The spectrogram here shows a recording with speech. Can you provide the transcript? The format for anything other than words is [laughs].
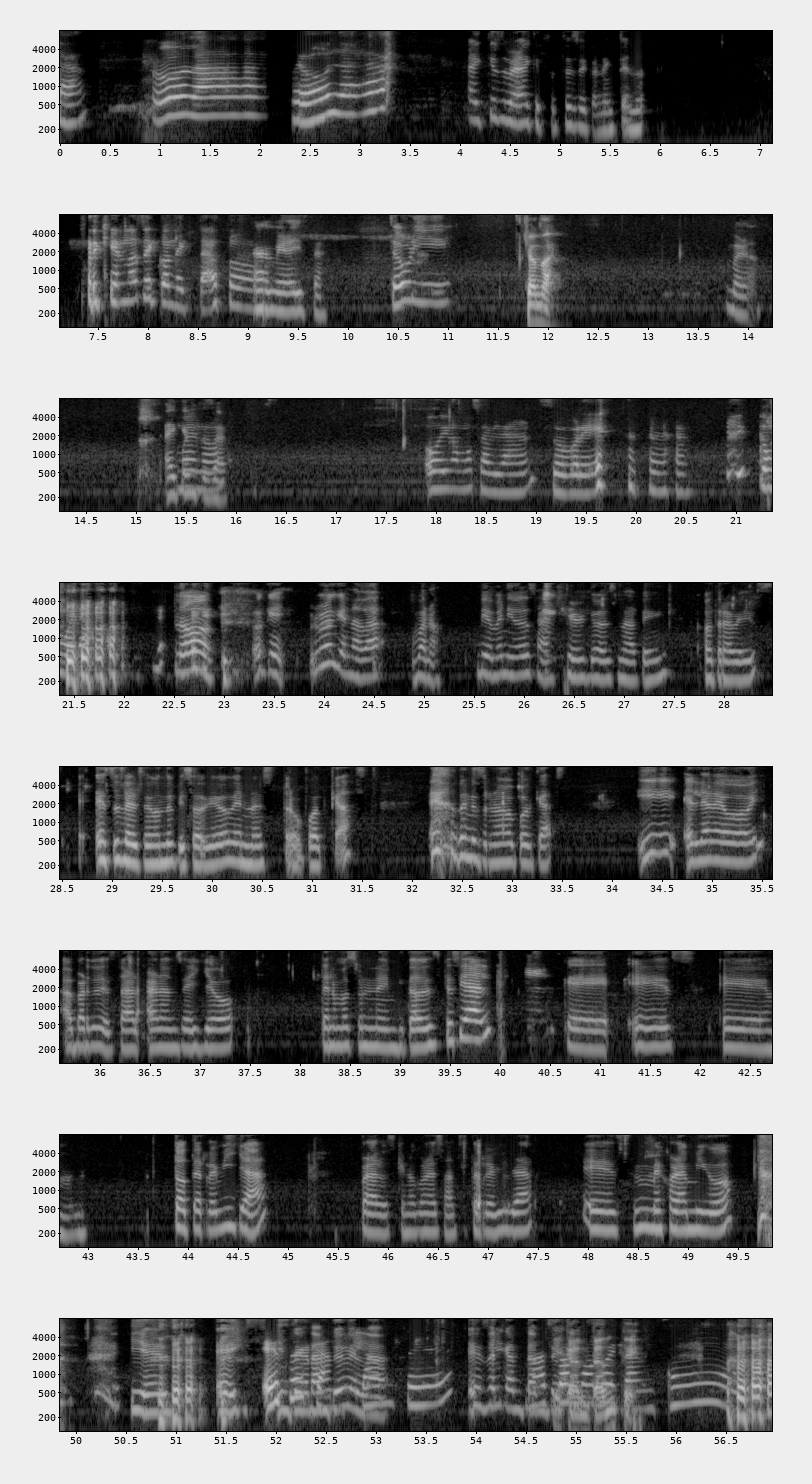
Hola. Hola. Hola. Hay que esperar a que tú te se conecte, ¿no? ¿Por qué no se ha conectado? Ah, mira, ahí está. Tori. ¿Qué onda? Bueno, hay que Bueno. empezar. Hoy vamos a hablar sobre [laughs] cómo era. [laughs] No, ok. Primero que nada, bueno, bienvenidos a Here Goes Nothing otra vez. Este es el segundo episodio de nuestro podcast, [laughs] de nuestro nuevo podcast. Y el día de hoy, aparte de estar Aranza y yo, tenemos un invitado especial que es em, Tote Revilla. Para los que no conocen a Tote Revilla, es mi mejor amigo [laughs] [laughs] y es ex [laughs] Es integrante de la es el más cantante El de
